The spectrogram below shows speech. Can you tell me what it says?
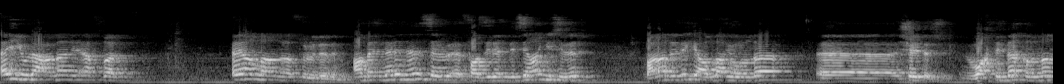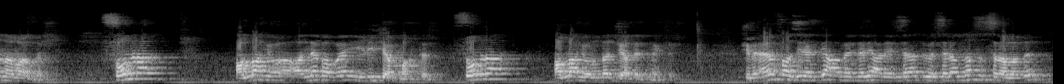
Eyyul a'mali efdal? Ey Allah'ın Resulü dedim. Amellerin en faziletlisi hangisidir? Bana dedi ki Allah yolunda e, şeydir, vaktinde kılınan namazdır. Sonra Allah anne babaya iyilik yapmaktır. Sonra Allah yolunda cihad etmektir. Şimdi en faziletli amelleri aleyhissalatu vesselam nasıl sıraladı?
